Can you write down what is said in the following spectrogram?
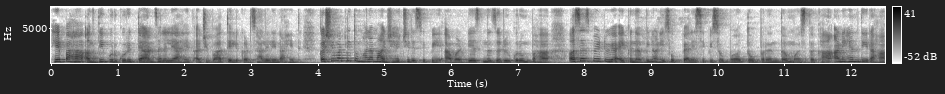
हे पहा अगदी कुरकुरीत तयार झालेले आहेत अजिबात तेलकट झालेले नाहीत. कशी वाटली तुम्हाला माझी ह्याची रेसिपी आवडली असणं जरूर करून पहा. असंच भेटूया एक नवीन आणि सोप्या रेसिपीसोबत तोपर्यंत मस्त खा आणि हेल्दी राहा.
